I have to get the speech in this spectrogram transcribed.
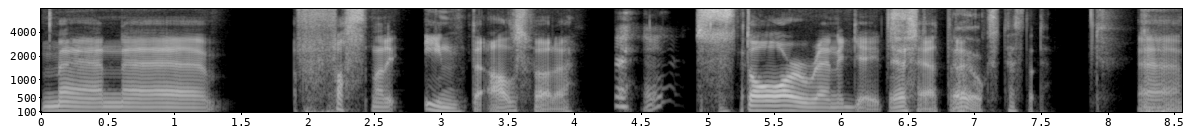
Men uh, fastnade inte alls för det. Star Renegades Just det, det heter har det. jag också testat. Eh,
